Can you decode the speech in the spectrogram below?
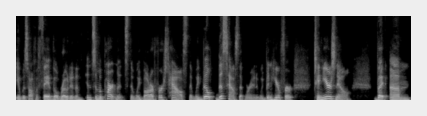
It was off of Fayetteville Road in, in some apartments. Then we bought our first house. Then we built this house that we're in. And we've been here for 10 years now. But um,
